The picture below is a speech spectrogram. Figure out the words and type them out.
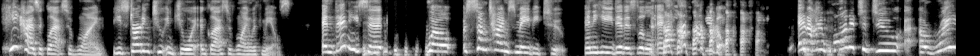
he has a glass of wine. He's starting to enjoy a glass of wine with meals. And then he said, Well, sometimes maybe two. And he did his little giggle. And I wanted to do a write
